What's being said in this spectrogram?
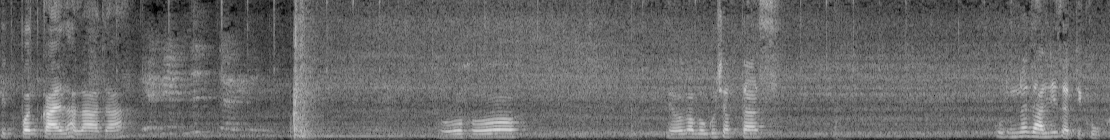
कितपत काय झाला आता. हो हो हे बघा बघू शकतास. पूर्ण झाली जाते कुक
